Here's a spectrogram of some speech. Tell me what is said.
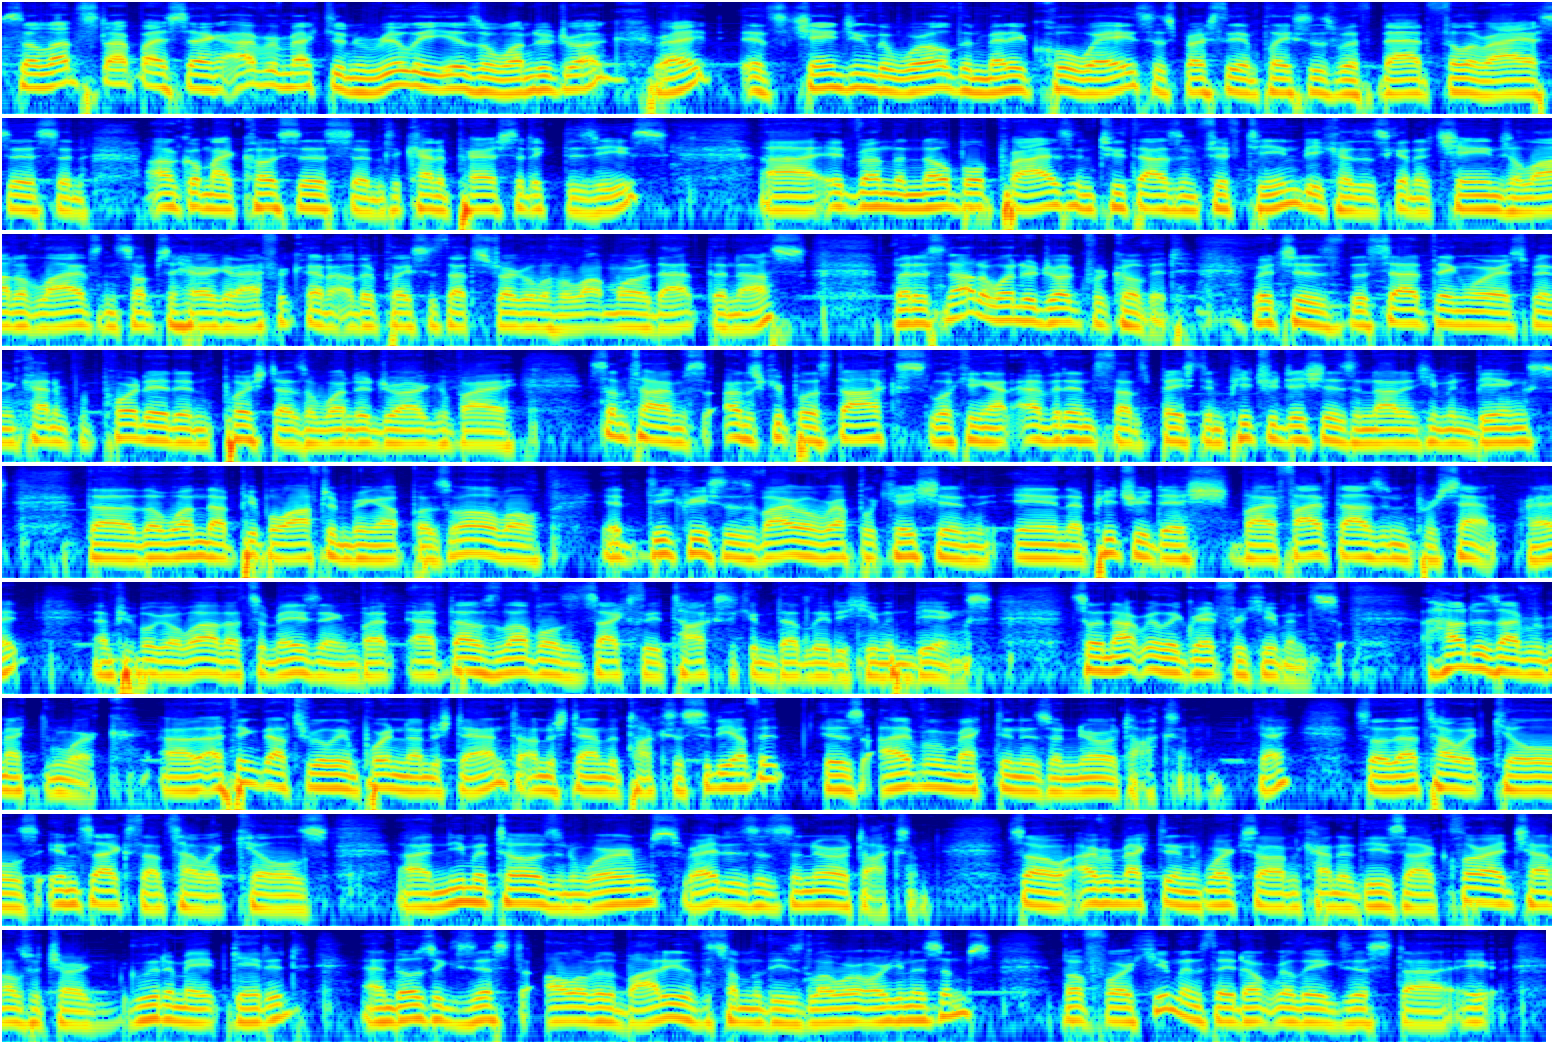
So let's start by saying ivermectin really is a wonder drug, right? It's changing the world in many cool ways, especially in places with bad filariasis and onchocerciasis and kind of parasitic disease. Uh, it won the Nobel Prize in 2015 because it's going to change a lot of lives in sub Saharan Africa and other places that struggle with a lot more of that than us. But it's not a wonder drug for COVID, which is the sad thing where it's been kind of purported and pushed as a wonder drug by sometimes unscrupulous doctors looking at evidence that's based in petri dishes and not in human beings. The the one that people often bring up was, oh well, it decreases viral replication in a petri dish by five thousand percent, right? And people go, wow, that's amazing. But at those levels, it's actually toxic and deadly to human beings. So not really great for humans how does ivermectin work? Uh, I think that's really important to understand. To understand the toxicity of it, is ivermectin is a neurotoxin. Okay, so that's how it kills insects. That's how it kills uh, nematodes and worms. Right? Is it's a neurotoxin. So ivermectin works on kind of these uh, chloride channels, which are glutamate gated, and those exist all over the body of some of these lower organisms. But for humans, they don't really exist uh,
